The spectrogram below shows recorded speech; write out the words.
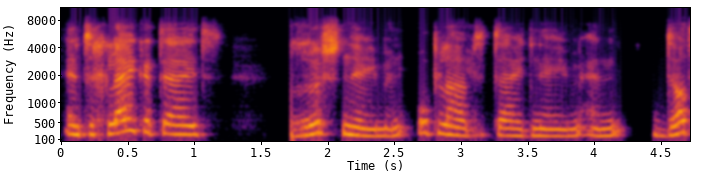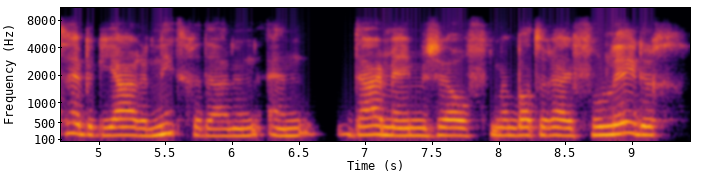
En tegelijkertijd rust nemen, oplaten tijd nemen. En dat heb ik jaren niet gedaan. En, en daarmee mezelf, mijn batterij volledig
